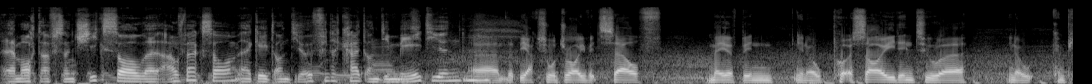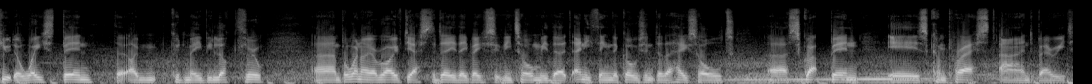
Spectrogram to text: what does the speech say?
Er macht auf sein Schicksal äh, aufmerksam. Er geht an die Öffentlichkeit, an die Medien. Um, that the actual drive itself may have been, you know, put aside into a, you know, computer waste bin that I could maybe look through. Um, but when I arrived yesterday, they basically told me that anything that goes into the household uh, scrap bin is compressed and buried.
